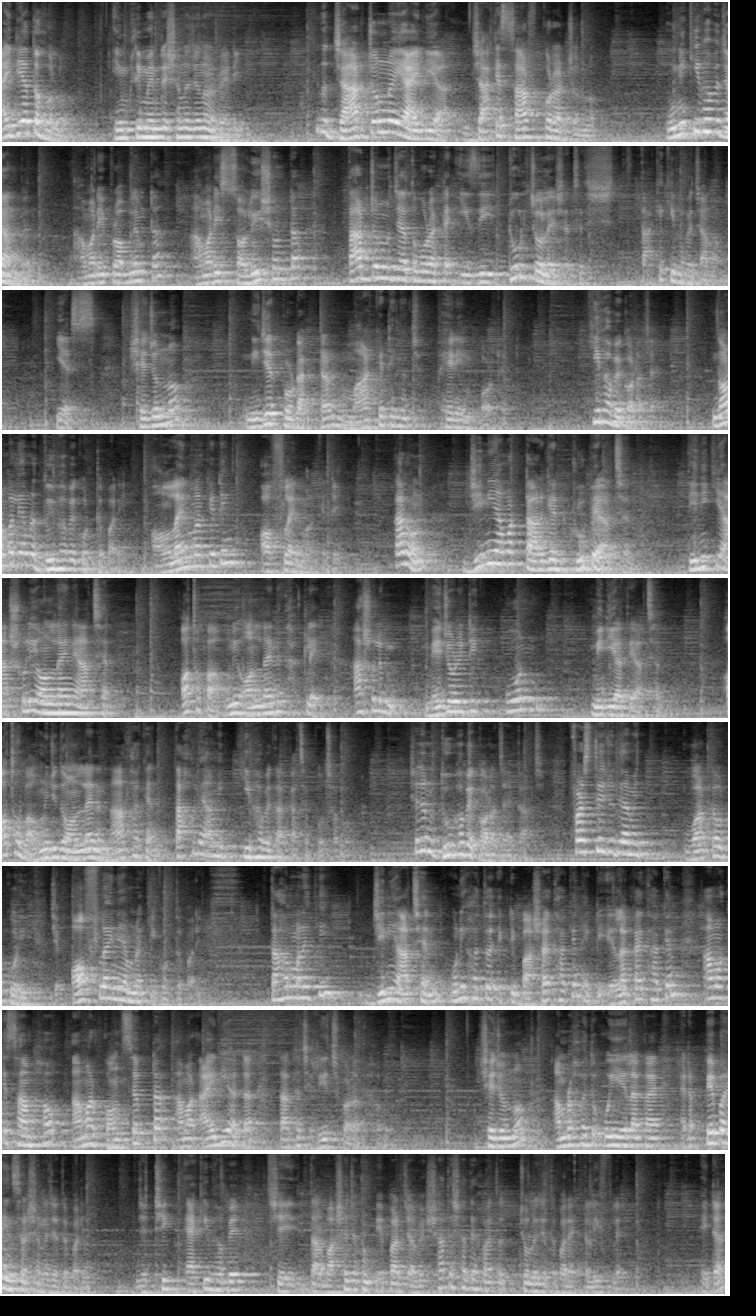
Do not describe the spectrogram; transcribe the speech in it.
Idea তো হলো ইমপ্লিমেন্টেশনের জন্য রেডি কিন্তু যার জন্য এই আইডিয়া যাকে সার্ভ করার জন্য, উনি কীভাবে জানবেন? আমার এই প্রবলেমটা আমার এই সলিউশনটা তার জন্য যে এত বড় একটা ইজি টুল চলে এসেছে, তাকে কীভাবে জানাব? ইয়েস সেজন্য নিজের প্রোডাক্টটার মার্কেটিং হচ্ছে ভেরি ইম্পর্টেন্ট কীভাবে করা যায়? নর্মালি আমরা দুইভাবে করতে পারি অনলাইন মার্কেটিং অফলাইন মার্কেটিং কারণ, যিনি আমার টার্গেট গ্রুপে আছেন তিনি কি আসলেই অনলাইনে আছেন? অথবা উনি অনলাইনে থাকলে আসলে মেজরিটি কোন মিডিয়াতে আছেন? অথবা উনি যদি অনলাইনে না থাকেন, তাহলে আমি কীভাবে তার কাছে পৌঁছাবো? সেজন্য দুভাবে করা যায় কাজ। ফার্স্টে যদি আমি ওয়ার্কআউট করি যে অফলাইনে আমরা কি করতে পারি? তাহার মানে কি? যিনি আছেন, উনি হয়তো একটি বাসায় থাকেন, একটি এলাকায় থাকেন, আমাকে সামহাও আমার কনসেপ্টটা আমার আইডিয়াটা তার কাছে রিচ করাতে হবে। সেজন্য আমরা হয়তো ওই এলাকায় একটা পেপার ইনসার্শনে যেতে পারি, যে ঠিক একইভাবে সেই তার বাসায় যখন পেপার যাবে, সাথে সাথে হয়তো চলে যেতে পারে একটা লিফলেট এটা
